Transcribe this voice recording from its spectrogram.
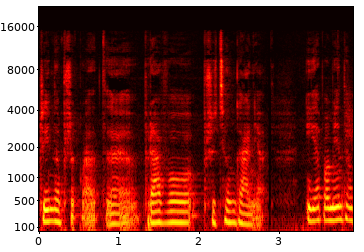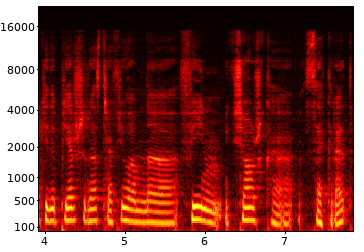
Czyli na przykład e, prawo przyciągania. I ja pamiętam, kiedy pierwszy raz trafiłam na film i książkę Sekret,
